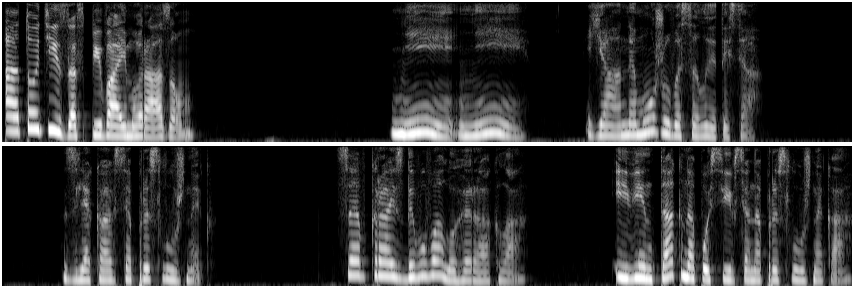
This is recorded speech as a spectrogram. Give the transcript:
А тоді заспіваймо разом. Ні, ні, я не можу веселитися. Злякався прислужник. Це вкрай здивувало Геракла, і він так напосівся на прислужника,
